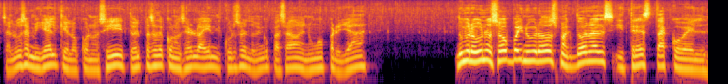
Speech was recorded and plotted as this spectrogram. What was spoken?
saludos a Miguel, que lo conocí, todo el placer de conocerlo ahí en el curso del domingo pasado en Humo Parrillada. Número uno, Subway. Número dos, McDonald's. Y tres, Taco Bell.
